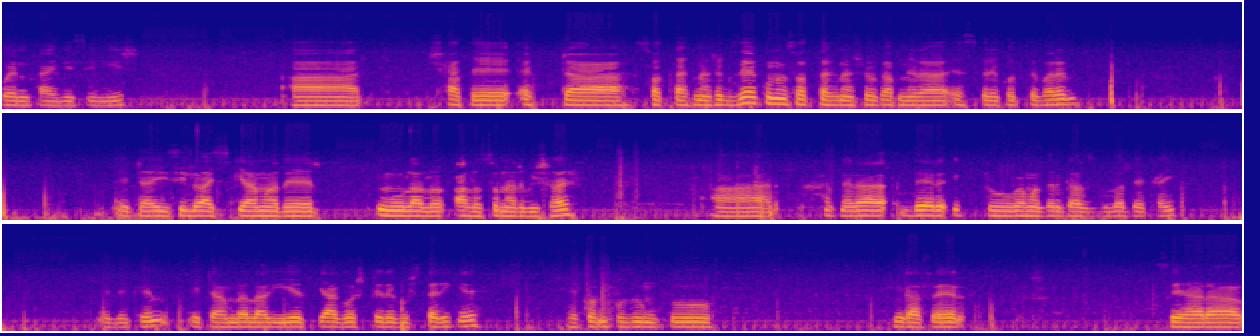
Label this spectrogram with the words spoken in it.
পয়েন্ট ফাইভ ইসি বিষ আর সাথে একটা ছত্রাকনাশক, যে কোনো ছত্রাকনাশক আপনারা স্প্রে করতে পারেন। এটাই ছিল আজকে আমাদের মূল আলো, আলোচনার বিষয়। আর আপনারাদের একটু আমাদের গাছগুলো দেখাই। এ দেখেন, এটা আমরা লাগিয়েছি আগস্টের একুশ তারিখে। এখন পর্যন্ত গাছের চেহারা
